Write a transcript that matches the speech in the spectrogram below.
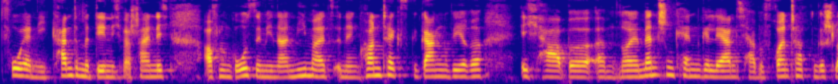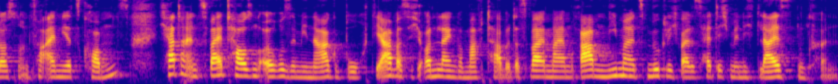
vorher nie kannte, mit denen ich wahrscheinlich auf einem Großseminar niemals in den Kontext gegangen wäre. Ich habe ähm, neue Menschen kennengelernt, ich habe Freundschaften geschlossen und vor allem jetzt kommt's. Ich hatte ein 2000 Euro Seminar gebucht, ja, was ich online gemacht habe. Das war in meinem Rahmen niemals möglich, weil das hätte ich mir nicht leisten können.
